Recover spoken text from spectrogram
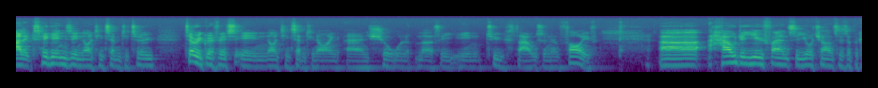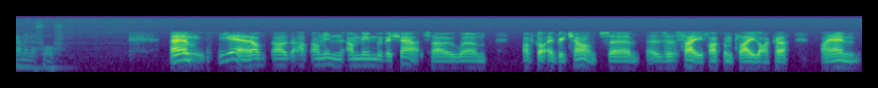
Alex Higgins in 1972, Terry Griffiths in 1979, and Shaun Murphy in 2005. Uh, how do you fancy your chances of becoming the fourth? Um, yeah, I, am in. I'm in with a shout. So um, I've got every chance. Uh, as I say, if I can play like a, I am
